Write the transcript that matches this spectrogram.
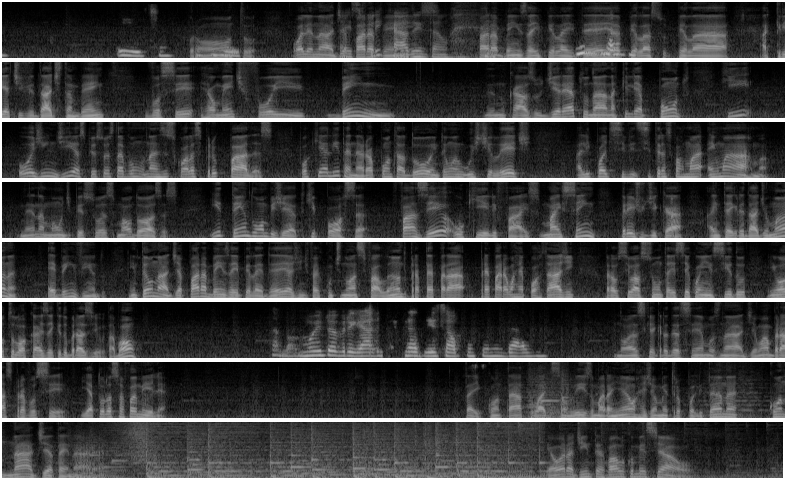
é isso? Isso. Pronto. Olha, Nádia, tá parabéns. Então. Parabéns aí pela ideia, pela, pela a criatividade também você realmente foi bem, no caso, direto na, naquele ponto que hoje em dia as pessoas estavam nas escolas preocupadas. Porque ali, era o apontador, então o estilete, ali pode se, se transformar em uma arma né, na mão de pessoas maldosas. E tendo um objeto que possa fazer o que ele faz, mas sem prejudicar a integridade humana, é bem-vindo. Então, Nádia, parabéns aí pela ideia. A gente vai continuar se falando para preparar, preparar uma reportagem para o seu assunto aí ser conhecido em outros locais aqui do Brasil, tá bom? Tá bom, muito obrigada. Agradeço a oportunidade. Nós que agradecemos, Nádia. Um abraço para você e a toda a sua família. Tá aí, contato lá de São Luís do Maranhão, região metropolitana, com Nádia Tainara. É hora de intervalo comercial.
